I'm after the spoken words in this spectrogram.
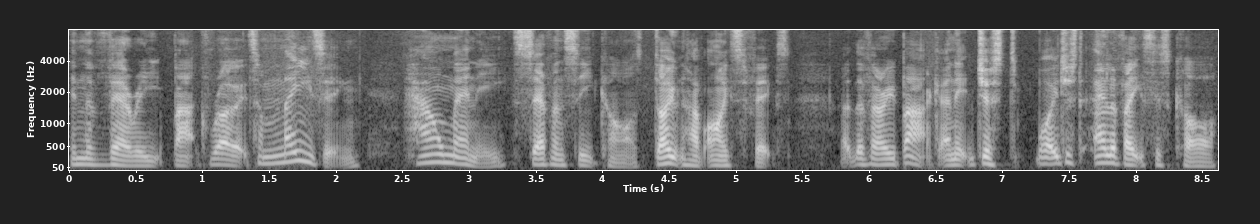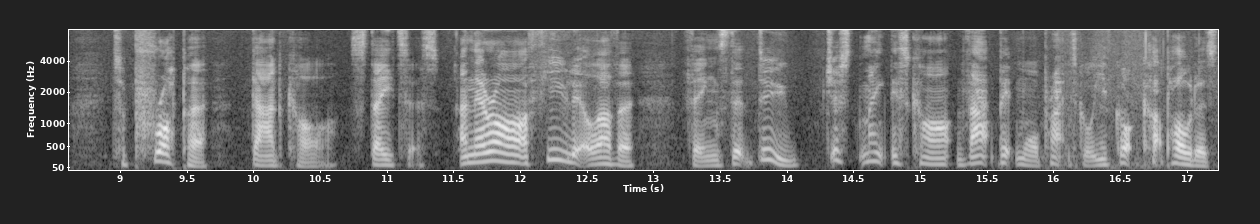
in the very back row. It's amazing how many seven seat cars don't have ISOFIX at the very back. And it just, well, it just elevates this car to proper dad car status. And there are a few little other things that do just make this car that bit more practical. You've got cup holders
